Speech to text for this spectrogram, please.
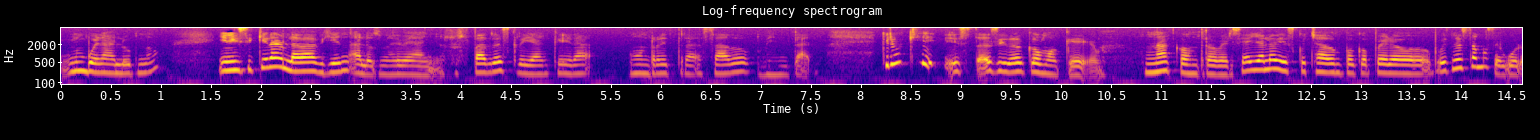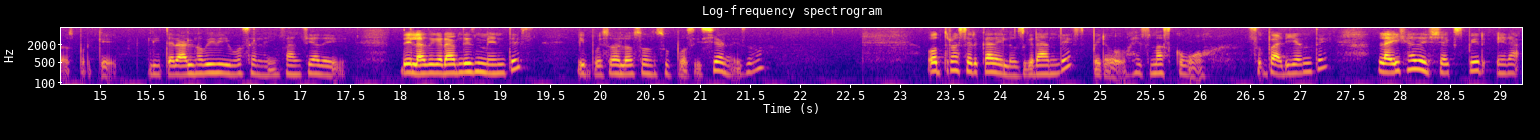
un buen alumno y ni siquiera hablaba bien a los nueve años. Sus padres creían que era un retrasado mental. esta ha sido como que una controversia, ya lo había escuchado un poco, pero pues no estamos seguros porque literal no vivimos en la infancia de, de las grandes mentes y pues solo son suposiciones, ¿no? Otro acerca de los grandes, pero es más como su pariente, la hija de Shakespeare era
